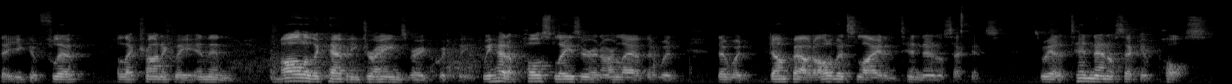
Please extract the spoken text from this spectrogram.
that you can flip electronically, and then all of the cavity drains very quickly. We had a pulse laser in our lab that would that would dump out all of its light in 10 nanoseconds. So we had a 10 nanosecond pulse.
